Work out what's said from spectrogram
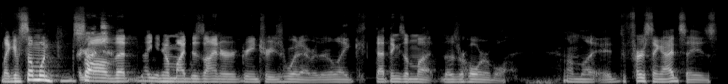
Like if someone saw that you know my designer green trees or whatever, they're like that thing's a mutt. Those are horrible. I'm like eh, the first thing I'd say is,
